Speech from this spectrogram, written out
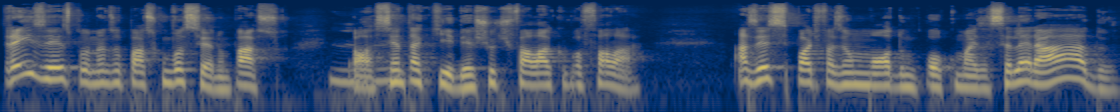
três vezes pelo menos eu passo com você, não passo? Uhum. Ó, senta aqui, deixa eu te falar o que eu vou falar. Às vezes você pode fazer um modo um pouco mais acelerado,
